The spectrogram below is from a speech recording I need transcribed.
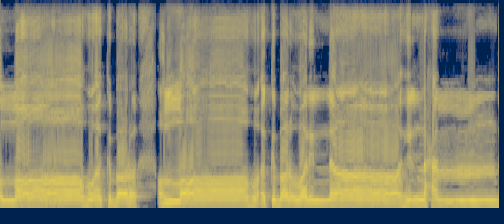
الله أكبر الله أكبر ولله الحمد.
